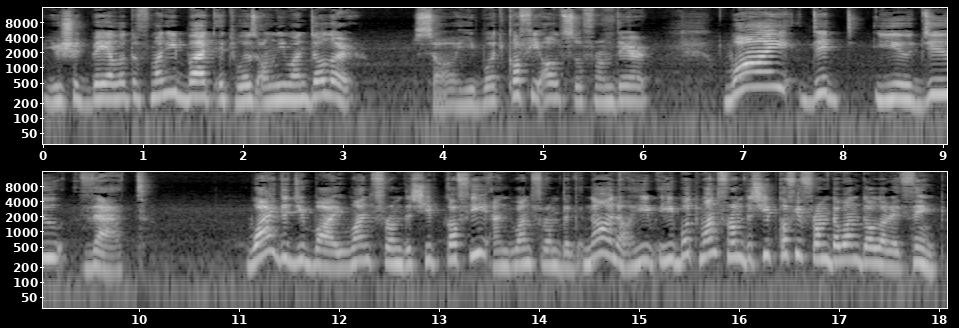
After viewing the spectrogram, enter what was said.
You should pay a lot of money, but it was only one dollar. So he bought coffee also from there. Why did you do that? Why did you buy one from the cheap coffee and one from the no no he he bought one from the cheap coffee from the one dollar i think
